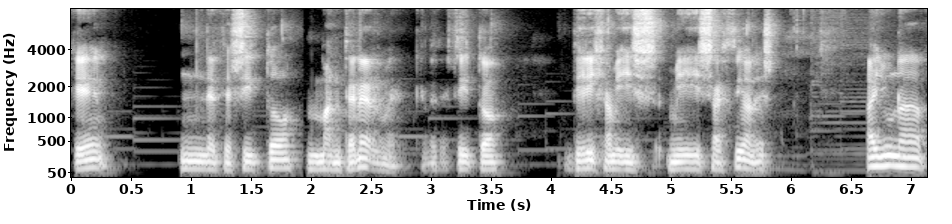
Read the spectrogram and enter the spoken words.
que necesito mantenerme, que necesito dirija mis, mis acciones. Hay una,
